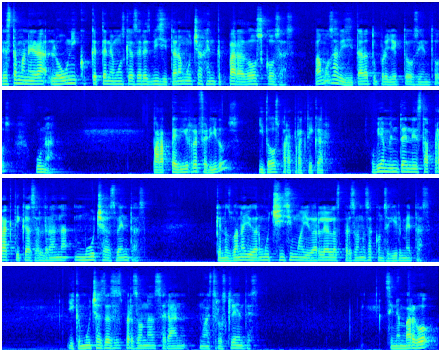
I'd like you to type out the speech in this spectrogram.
De esta manera, lo único que tenemos que hacer es visitar a mucha gente para dos cosas. Vamos a visitar a tu proyecto 200, una, para pedir referidos y dos, para practicar. Obviamente en esta práctica saldrán muchas ventas que nos van a ayudar muchísimo a ayudarle a las personas a conseguir metas y que muchas de esas personas serán nuestros clientes. Sin embargo,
